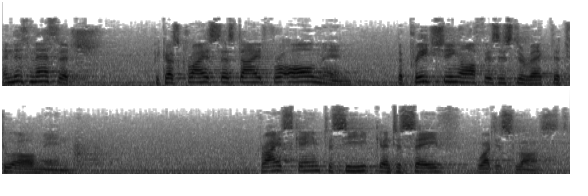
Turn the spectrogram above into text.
And this message, because Christ has died for all men, the preaching office is directed to all men. Christ came to seek and to save what is lost.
